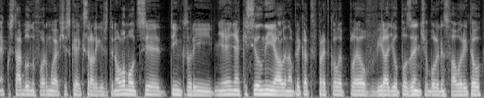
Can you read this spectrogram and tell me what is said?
nejakú stabilnú formu aj v Českej extralíge, že ten Olomouc je tým, ktorý nie je nejaký silný, ale napríklad v predkole play-off vyradil Plzeň, čo bol jeden z favoritov.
